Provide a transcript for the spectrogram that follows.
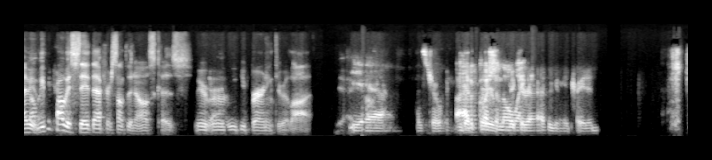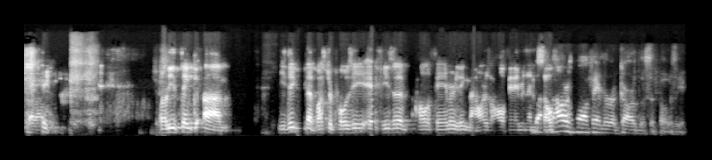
I mean, we could probably save that for something else because we're, Yeah. we're we'd be burning through a lot. yeah. Yeah, that's true. I have a question though. Like, Victor Rask is gonna get traded. What do you think? Um, you think that Buster Posey, if he's a Hall of Famer, do you think Mauer's a Hall of Famer than himself? Mauer's a Hall of Famer regardless of Posey.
